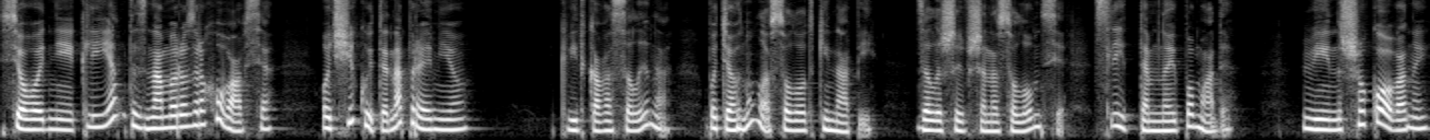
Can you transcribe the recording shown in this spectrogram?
Сьогодні клієнт з нами розрахувався. Очікуйте на премію. Квітка Василина потягнула солодкий напій, залишивши на соломці слід темної помади. Він шокований,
